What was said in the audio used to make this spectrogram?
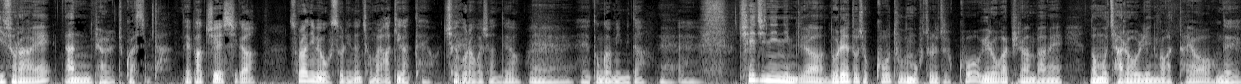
이소라의 난 별 듣고 왔습니다. 네, 박주혜 씨가 소라님의 목소리는 정말 악기 같아요. 최고라고 네. 하셨는데요. 네. 네 동감입니다. 네. 네. 최진희 님도요, 노래도 좋고, 두 분 목소리도 좋고, 위로가 필요한 밤에 너무 잘 어울리는 것 같아요. 네.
